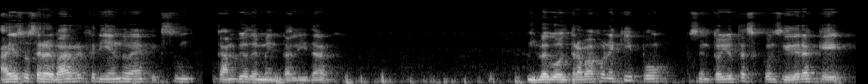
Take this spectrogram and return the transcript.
a eso se va refiriendo ¿eh? que es un cambio de mentalidad. Y luego el trabajo en equipo, pues en Toyota se considera que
